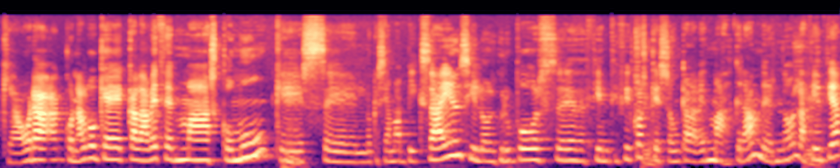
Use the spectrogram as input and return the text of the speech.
que ahora con algo que cada vez es más común, que mm. es eh, lo que se llama Big Science y los grupos eh, científicos que son cada vez más grandes, ¿no? La ciencia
